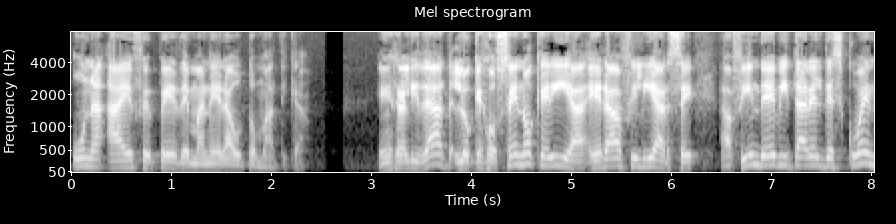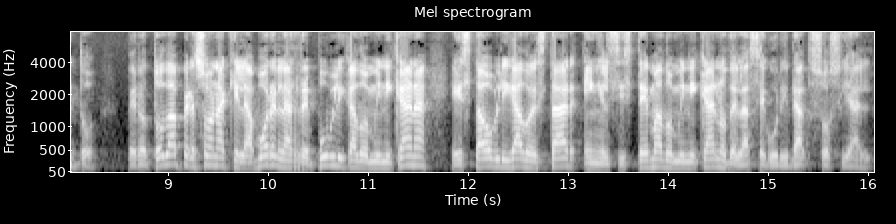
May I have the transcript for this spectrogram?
una AFP de manera automática. En realidad, lo que José no quería era afiliarse a fin de evitar el descuento, pero toda persona que labora en la República Dominicana está obligado a estar en el sistema dominicano de la seguridad social.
